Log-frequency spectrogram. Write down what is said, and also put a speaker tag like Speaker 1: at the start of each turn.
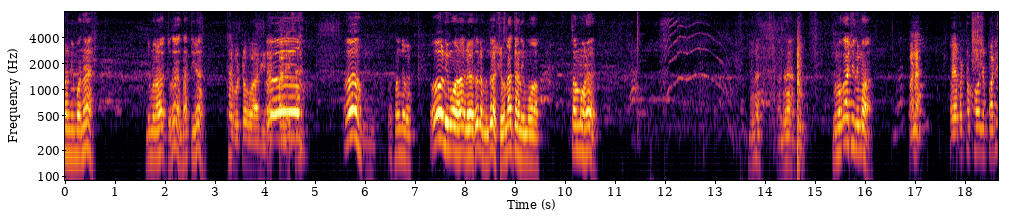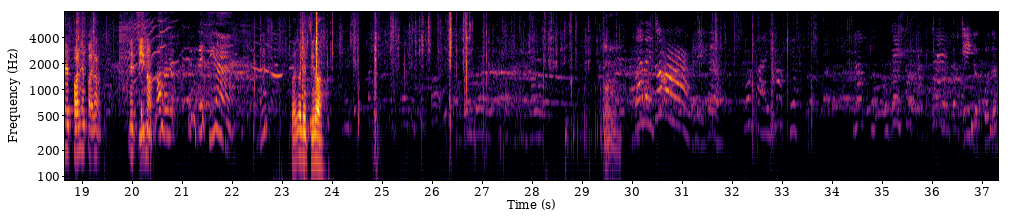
Speaker 1: 리몬은 리몬은 저거 나 뛰어
Speaker 2: 타고 저거 đi đó 빨리 사
Speaker 1: ờ. Thằng đâu ờ limonade rồi đó là à, ờ. ờ. ừ. ờ, mình đó xuống nát tăng limon. Trăm mô rồi đúng rồi. À đúng rồi limon có chứ limon à?
Speaker 3: bán à?
Speaker 2: Ờ bắt đầu khô bán đi bán đi bán à để chín à
Speaker 4: để chín à
Speaker 1: bán cái để chín à
Speaker 4: Ikke kun af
